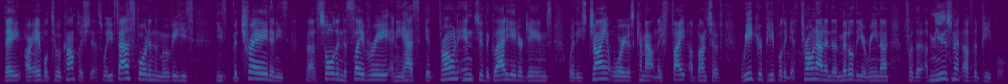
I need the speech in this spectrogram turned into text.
they are able to accomplish this. Well, you fast forward in the movie, he's, he's betrayed and he's uh, sold into slavery, and he has to get thrown into the gladiator games where these giant warriors come out and they fight a bunch of weaker people to get thrown out into the middle of the arena for the amusement of the people.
